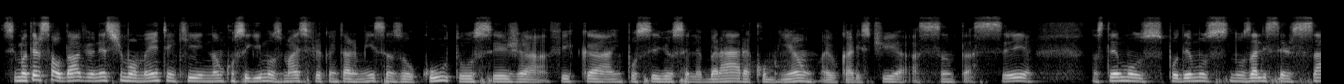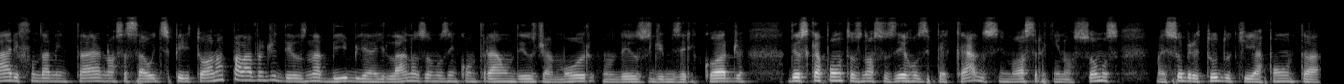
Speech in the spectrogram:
Se manter saudável neste momento em que não conseguimos mais frequentar missas ou culto, ou seja, fica impossível celebrar a comunhão, a Eucaristia, a Santa Ceia, nós temos, podemos nos alicerçar e fundamentar nossa saúde espiritual na palavra de Deus, na Bíblia, e lá nós vamos encontrar um Deus de amor, um Deus de misericórdia, Deus que aponta os nossos erros e pecados e mostra quem nós somos, mas sobretudo que aponta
